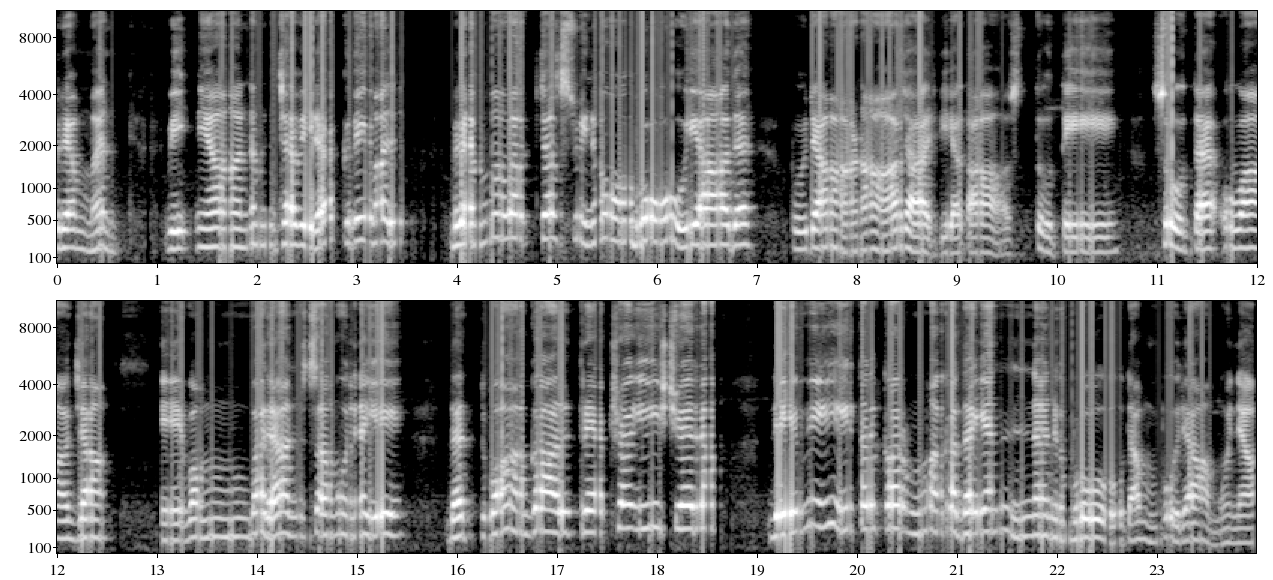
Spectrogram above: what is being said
ब्रह्मन् विज्ञानं च विरक्तिमल् ब्रह्मवर्चस्विनो भूयाद पुराणाचार्यतास्तु ते सुत उवाच एवं वरान् समुनये दत्त्वा गाल्त्र्यक्ष ईश्वर देवी तत्कर्म कथयन्ननुभूतं पुरा मुना।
